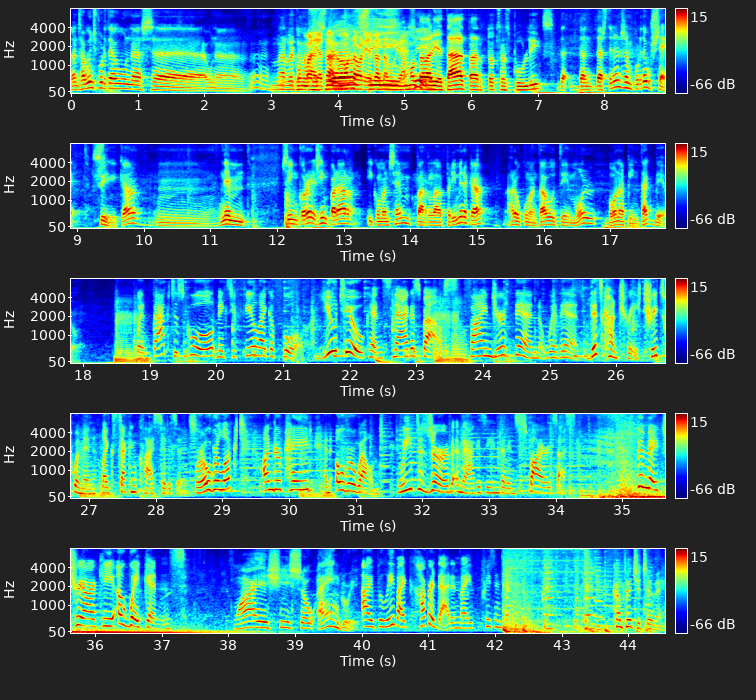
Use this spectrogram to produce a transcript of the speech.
Doncs avui ens porteu unes, uh, una... Uh, una recomanació, varietat, molta varietat sí, avui, eh? amb molta Sí. varietat per tots els públics. D'estrenes de, en porteu set, o Sí. sigui que mm, anem sin correr sin parar i comencem per la primera que, ara ho comentàveu, té molt bona pinta, veo. When back to school makes you feel like a fool, you too can snag a spouse. Find your thin within. This country treats women like second class citizens. We're overlooked, underpaid, and overwhelmed. We deserve a magazine that inspires us. The matriarchy awakens. Why is she so angry? I believe I covered that in my presentation. Come pitch it to me.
